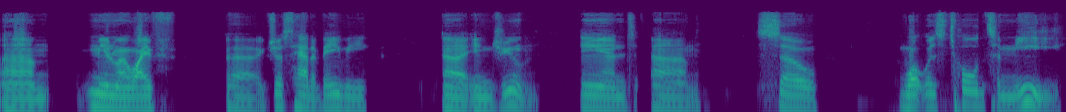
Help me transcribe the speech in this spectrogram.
um, me and my wife uh, just had a baby uh, in June, and um, so what was told to me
